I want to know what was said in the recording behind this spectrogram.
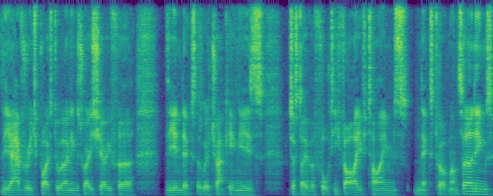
the average price to earnings ratio for the index that we're tracking is just over 45 times next 12 months earnings.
